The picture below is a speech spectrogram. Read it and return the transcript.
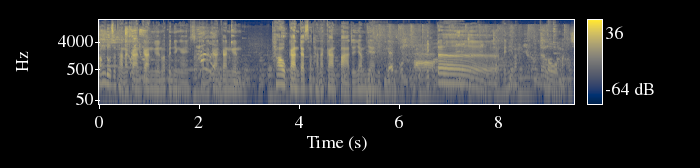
ต้องดูสถานการณ์การเงินว่าเป็นยังไง สถานการณ์การเงิน เท่ากันแต่สถานการณ์ป่าจะย่ำแย่นิดนึงลิกเตอร์ไอ้นี่ปะลิกเตอร์โลมปะส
